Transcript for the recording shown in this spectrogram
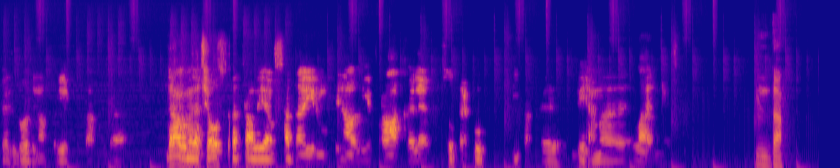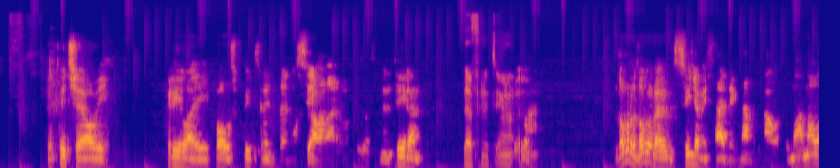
pet godina prilike, tako da. Drago mi da će ostati, ali evo sada igramo u finalu Lige prvaka ili Super Kup, ipak e, biram e, Lightning. Da. Što se tiče ovih krila i polu špice, da je Musiala naravno zakomentiran. Definitivno. Dobro, dobro, sviđa mi se ajde malo, malo, malo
